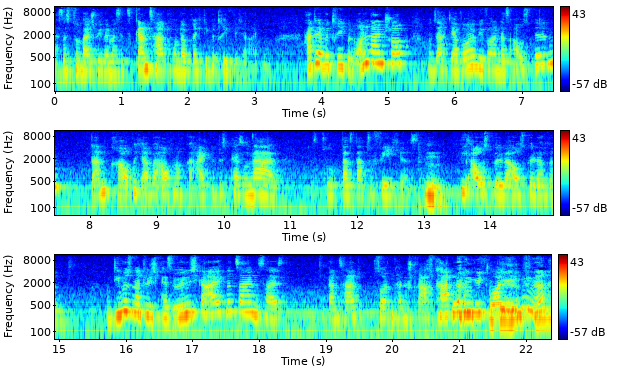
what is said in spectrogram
Das ist zum Beispiel, wenn man es jetzt ganz hart runterbricht, die betriebliche Eignung. Hat der Betrieb einen Online-Shop und sagt, jawohl, wir wollen das ausbilden, dann brauche ich aber auch noch geeignetes Personal, das, zu, das dazu fähig ist. Hm. Die Ausbilder, Ausbilderinnen. Und die müssen natürlich persönlich geeignet sein, das heißt, ganz hart sollten keine Straftaten irgendwie vorliegen. Okay. Ne?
